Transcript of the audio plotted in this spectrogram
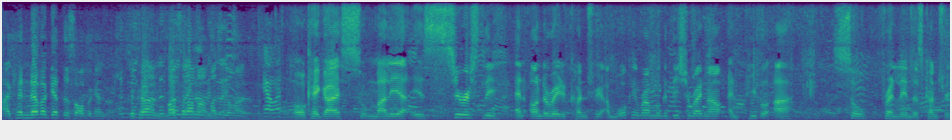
I can never get this off again. Shukran. Masalama, masalama. Okay, guys, Somalia is seriously an underrated country. I'm walking around Mogadishu right now, and people are so friendly in this country.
